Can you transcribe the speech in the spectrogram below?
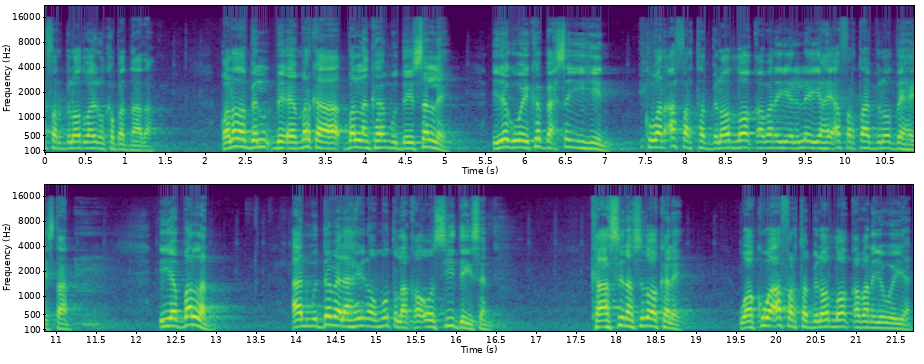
afar bilood waa inuu ka badnaadaa qolada markaa ballankaa muddaysan leh iyagu way ka baxsan yihiin kuwan afarta bilood loo qabanayo la leeyahay afartaa bilood bay haystaan. Iyo ballan aan muddoba lahayn oo mutlaqa oo sii daysan. Kaasina sidoo kale waa kuwa afarta bilood loo qabanayo weeyaan.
